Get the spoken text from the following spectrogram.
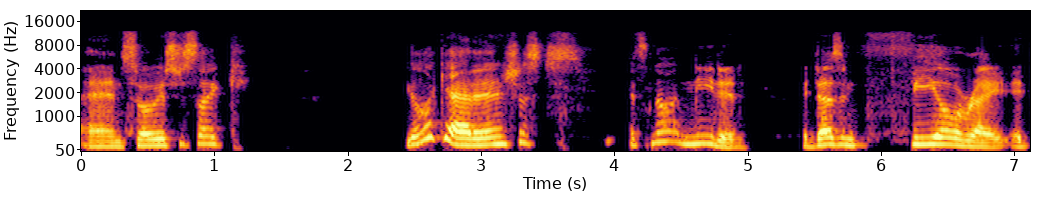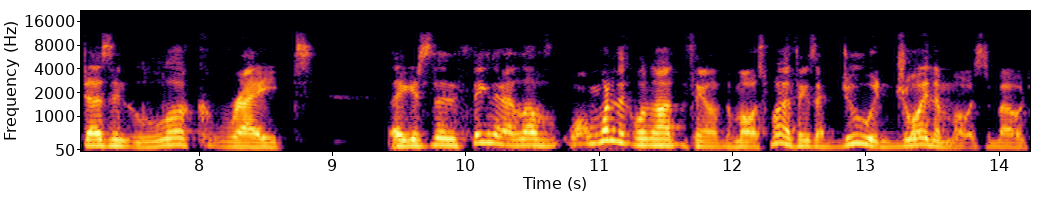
And so it's just like, you look at it, and it's just, it's not needed. It doesn't feel right. It doesn't look right. Like it's the thing that I love. One of the well, not the thing I love the most. One of the things I do enjoy the most about,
